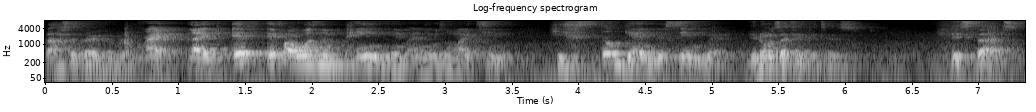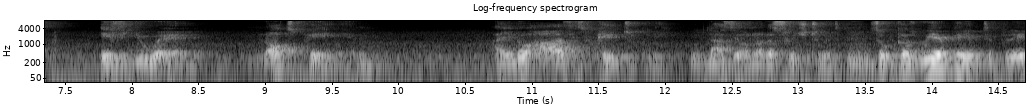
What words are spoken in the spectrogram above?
that's a very good one. Right. Like if if I wasn't paying him and he was on my team, he's still getting the same rep. You know what I think it is? It's that if you were not paying him, and you know ours is paid to play, that's the another switch to it. So because we are paying to play,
